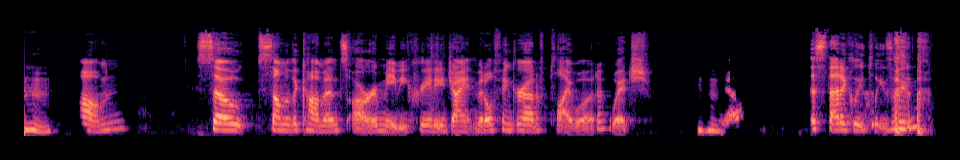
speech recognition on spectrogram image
hmm um so some of the comments are maybe create a giant middle finger out of plywood which Mhm. aesthetically pleasing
